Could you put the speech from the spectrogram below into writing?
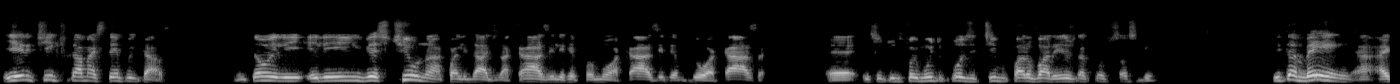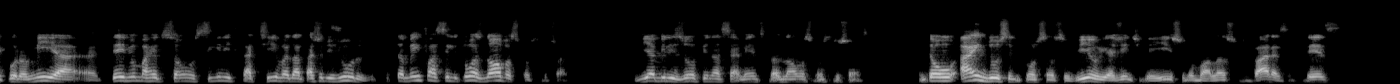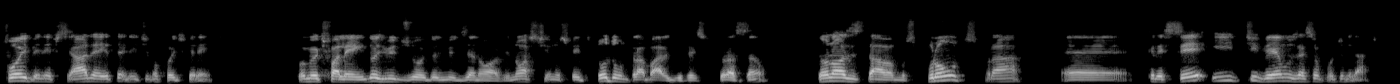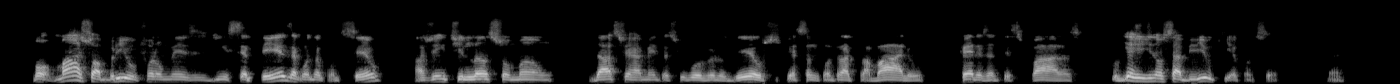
e ele tinha que ficar mais tempo em casa. Então, ele, ele investiu na qualidade da casa, ele reformou a casa, ele ampliou a casa. É, isso tudo foi muito positivo para o varejo da construção civil. E também a, a, economia eh, teve uma redução significativa da taxa de juros, que também facilitou as novas construções, viabilizou financiamentos para novas construções. Então, a indústria de construção civil, e a gente vê isso no balanço de várias empresas, foi beneficiada e a Eternit não foi diferente. Como eu te falei, em 2018, 2019, nós tínhamos feito todo um trabalho de reestruturação, então nós estávamos prontos para é, crescer e tivemos essa oportunidade. Bom, março, abril foram meses de incerteza quando aconteceu. A gente lançou mão das ferramentas que o governo deu, suspensão de contrato de trabalho, férias antecipadas, porque a gente não sabia o que ia acontecer. Né?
